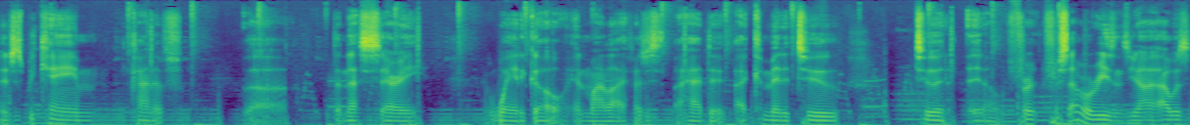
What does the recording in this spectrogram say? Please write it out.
it just became kind of uh, the necessary way to go in my life. I just I had to I committed to to it, you know, for for several reasons. You know, I, I was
